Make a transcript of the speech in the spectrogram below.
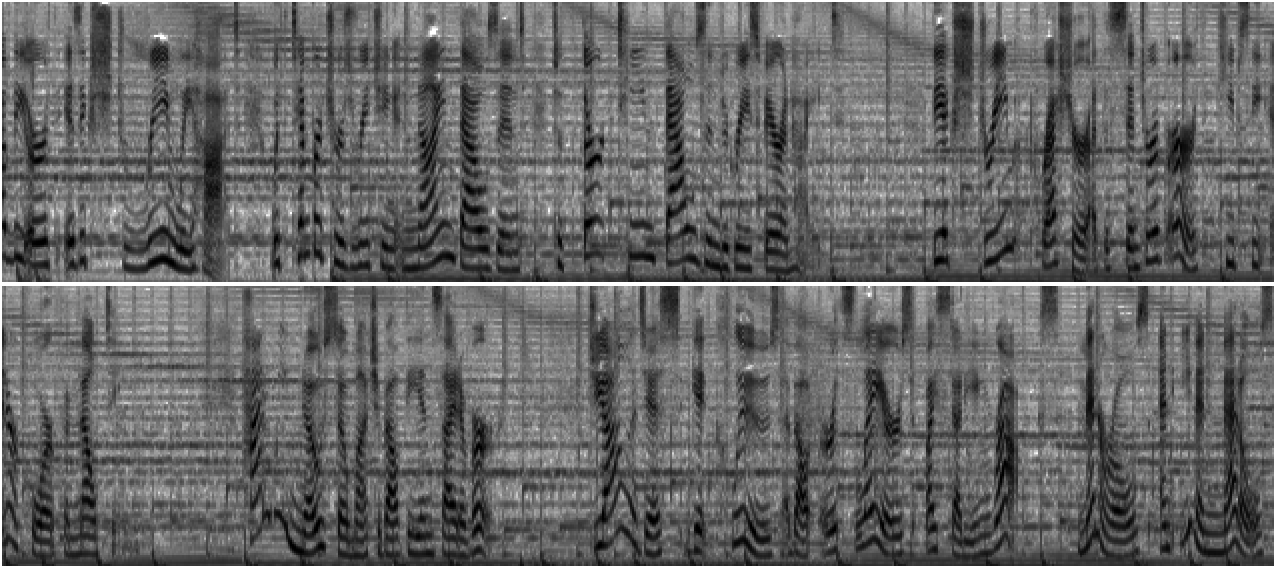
of the Earth is extremely hot, with temperatures reaching 9,000 to 13,000 degrees Fahrenheit. The extreme pressure at the center of Earth keeps the inner core from melting. Know so much about the inside of Earth? Geologists get clues about Earth's layers by studying rocks, minerals, and even metals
